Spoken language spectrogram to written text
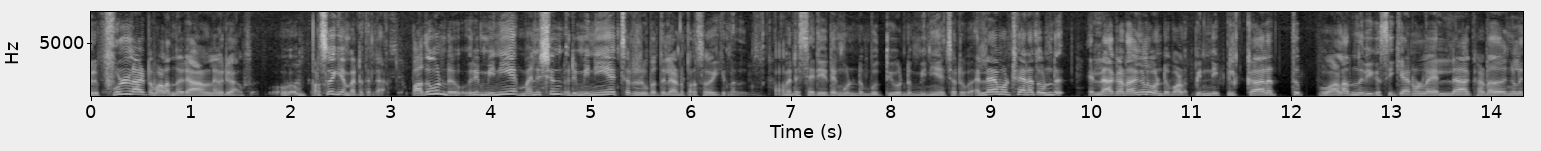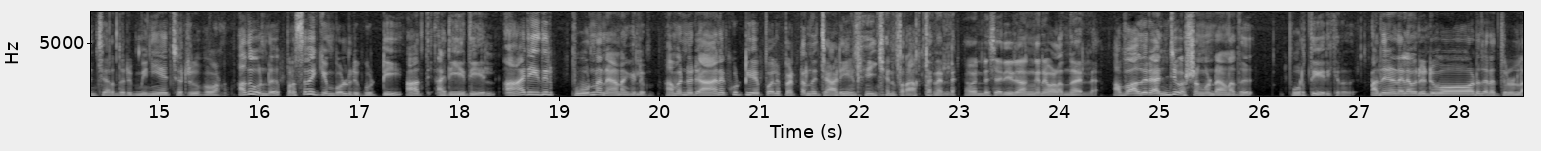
ഒരു ഫുള്ളായിട്ട് വളർന്ന ഒരാളിനെ ഒരു പ്രസവിക്കാൻ പറ്റത്തില്ല. അപ്പം അതുകൊണ്ട് ഒരു മിനിയ മനുഷ്യൻ ഒരു മിനിയേച്ചർ രൂപത്തിലാണ് പ്രസവിക്കുന്നത്. അവന്റെ ശരീരം കൊണ്ടും ബുദ്ധി കൊണ്ടും മിനിയേച്ചർ രൂപം. എല്ലാ മനുഷ്യൻ അതിനകത്തുണ്ട്. എല്ലാ ഘടകങ്ങളും ഉണ്ട്. പിന്നെ പിൽക്കാലത്ത് വളർന്ന് വികസിക്കാനുള്ള എല്ലാ ഘടകങ്ങളും ചേർന്ന ഒരു മിനിയേച്ചർ രൂപമാണ്. അതുകൊണ്ട് പ്രസവിക്കുമ്പോൾ ഒരു കുട്ടി ആ രീതിയിൽ ആ രീതിയിൽ പൂർണനാണെങ്കിലും അവൻ ഒരു ആനക്കുട്ടിയെ പോലെ പെട്ടെന്ന് ചാടി എണീക്കാൻ പ്രാപ്തനല്ല. അവന്റെ ശരീരം അങ്ങനെ വളർന്നതല്ല. അപ്പോൾ അതൊരു അഞ്ച് വർഷം കൊണ്ടാണത് പൂർത്തീകരിക്കുന്നത്. അതിനിടയിൽ അവർ ഒരുപാട് തരത്തിലുള്ള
